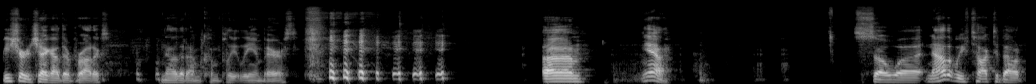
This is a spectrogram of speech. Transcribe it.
be sure to check out their products. Now that I'm completely embarrassed. Um, yeah. So uh, now that we've talked about,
